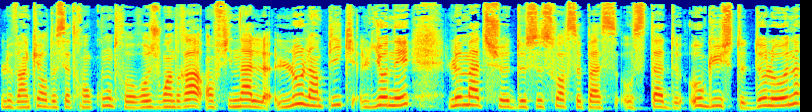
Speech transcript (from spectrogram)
Le vainqueur de cette rencontre rejoindra en finale l'Olympique lyonnais. Le match de ce soir se passe au stade Auguste Delaune.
